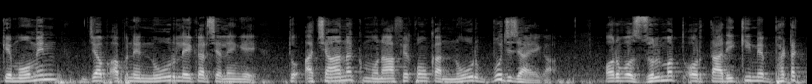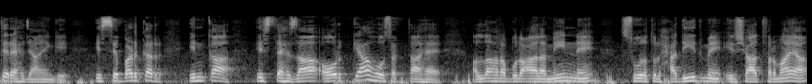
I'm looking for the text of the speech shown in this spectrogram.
کہ مومن جب اپنے نور لے کر چلیں گے تو اچانک منافقوں کا نور بجھ جائے گا۔ اور وہ ظلمت اور تاریکی میں بھٹکتے رہ جائیں گے۔ اس سے بڑھ کر ان کا استحضاء اور کیا ہو سکتا ہے؟ اللہ رب العالمین نے سورت الحدید میں ارشاد فرمایا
